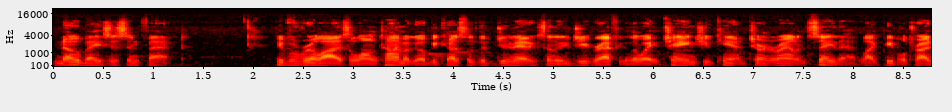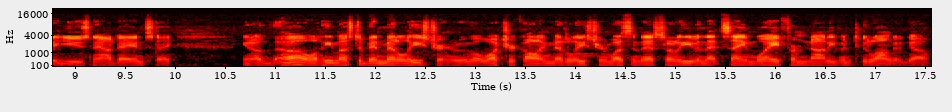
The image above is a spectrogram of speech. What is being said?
no basis in fact. People realized a long time ago because of the genetics and the geographic and the way it changed, you can't turn around and say that like people try to use nowadays and say, you know, oh, well, he must have been Middle Eastern. Well, what you're calling Middle Eastern wasn't necessarily even that same way from not even too long ago.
